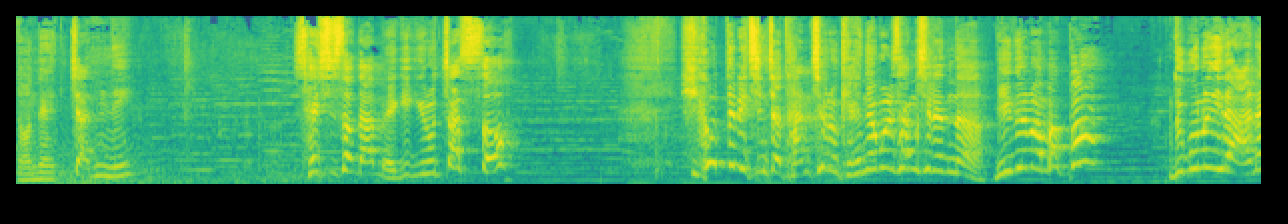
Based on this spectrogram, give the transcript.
너네 짰니? 셋이서 나 먹이기로 짰어? 이것들이 진짜 단체로 개념을 상실했나? 니들만 바빠? 누구는 일 안 해?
